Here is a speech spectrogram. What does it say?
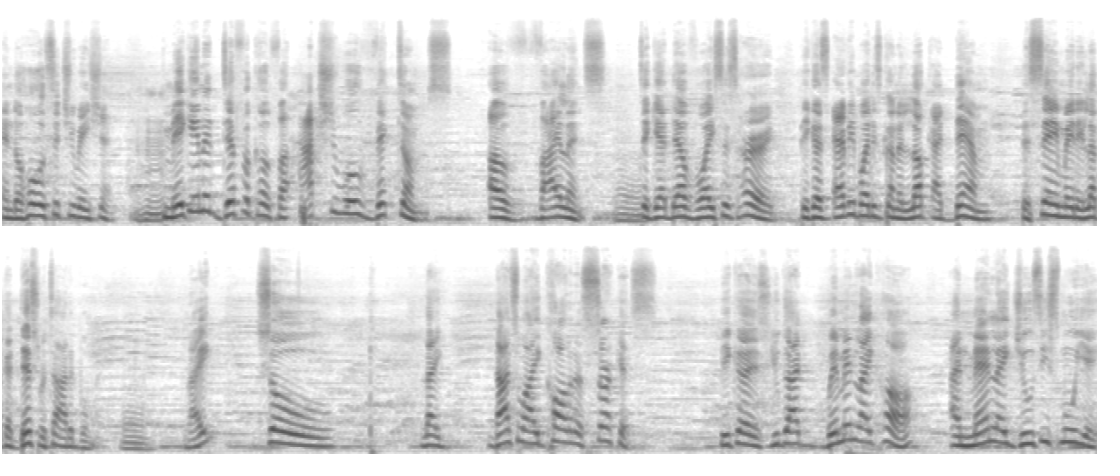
in the whole situation, mm-hmm. making it difficult for actual victims of violence mm. to get their voices heard because everybody's going to look at them the same way they look at this retarded woman. Mm. Right? So, like, that's why I call it a circus because you got women like her and men like Jussie Smollett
